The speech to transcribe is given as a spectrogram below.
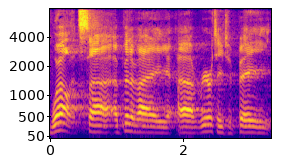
Well, it's uh, a bit of a uh, rarity to be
